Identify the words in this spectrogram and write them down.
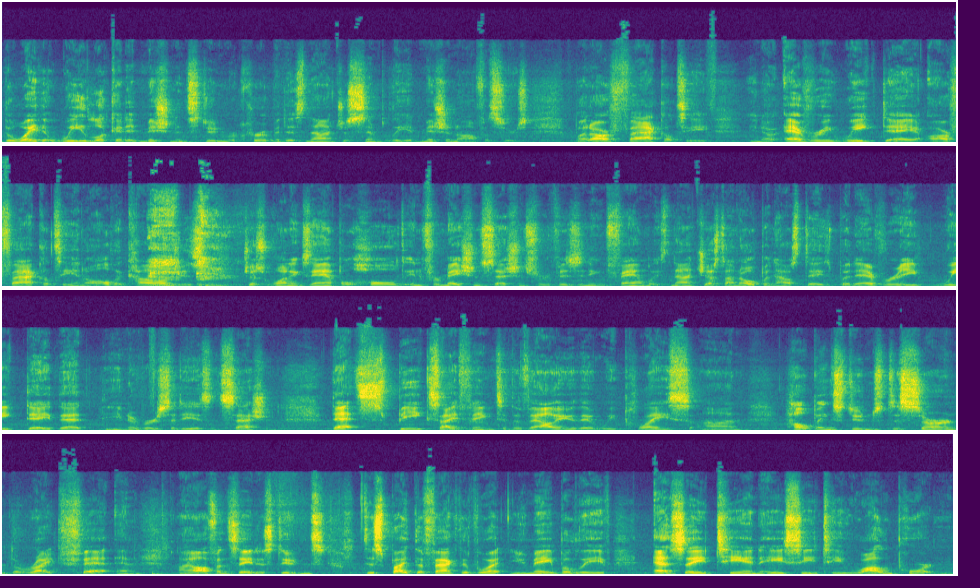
the way that we look at admission and student recruitment is not just simply admission officers, but our faculty, you know, every weekday, our faculty in all the colleges, just one example, hold information sessions for visiting families, not just on open house days, but every weekday that the university is in session. That speaks, I think, to the value that we place on helping students discern the right fit. And I often say to students, despite the fact of what you may believe, SAT and ACT, while important,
